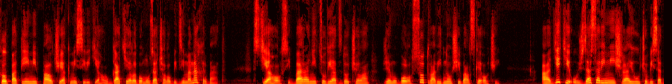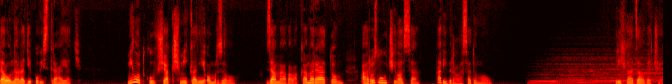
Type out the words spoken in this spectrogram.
Chlpatými palčiakmi si vytiahol gate, lebo mu začalo byť zima na chrbát. Stiahol si baranicu viac do čela, že mu bolo sotva vidno šibalské oči. A deti už zasa vymýšľajú, čo by sa dalo na ľade povystrájať. Milotku však šmíkanie omrzelo. Zamávala kamarátom a rozlúčila sa a vybrala sa domov. Prichádzal večer.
